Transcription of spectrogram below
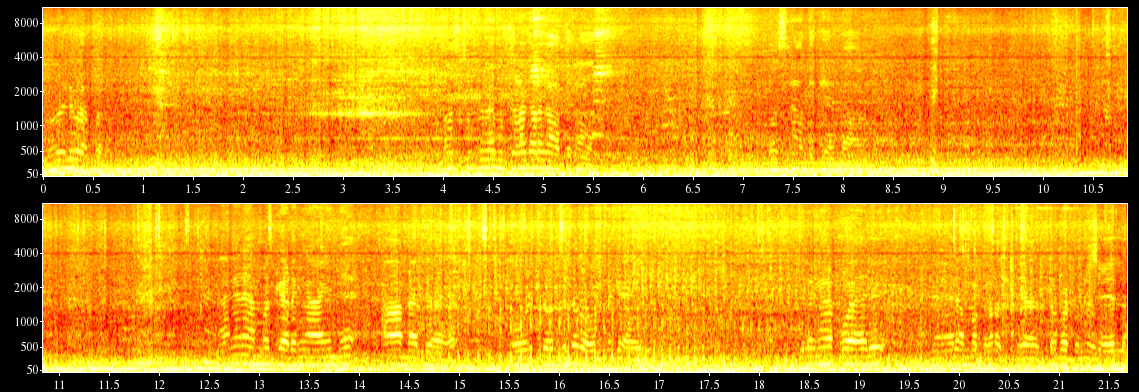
അത് വലിയ കുഴപ്പമില്ല. ബസ് സ്റ്റോപ്പിലെ കുട്ടികളൊക്കെ ഉണ്ടാവും അങ്ങനെ നമ്മൾ കിടങ്ങായിന്റെ ആ മറ്റേ ഓഡിറ്റോറിയത്തിന്റെ റോഡിലൊക്കെ ആയി. ഇതിലങ്ങനെ പോയാൽ നേരെ നമുക്ക് എത്ര പെട്ടെന്ന് ശരിയല്ല.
